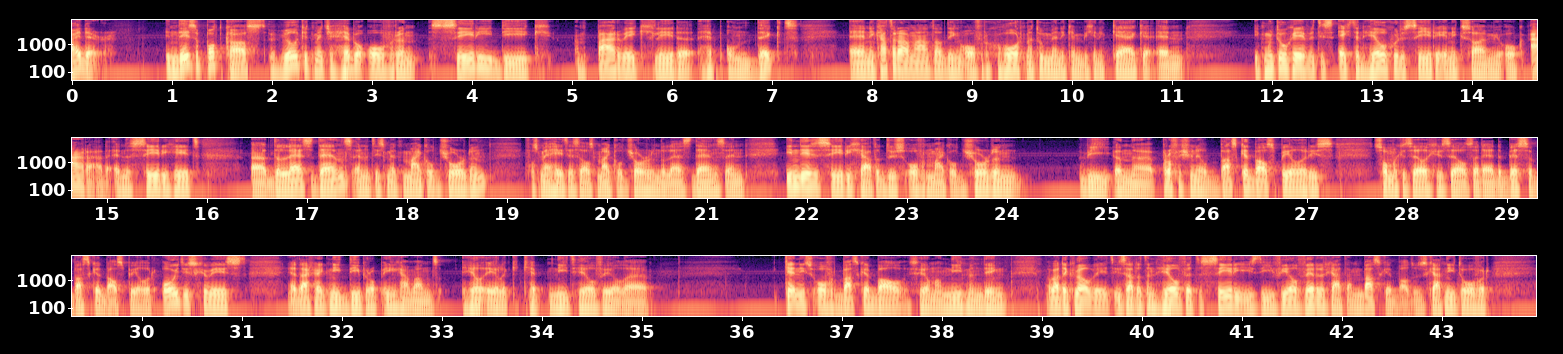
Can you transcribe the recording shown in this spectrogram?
Hi there. In deze podcast wil ik het met je hebben over een serie die ik een paar weken geleden heb ontdekt. En ik had er al een aantal dingen over gehoord, maar toen ben ik hem beginnen kijken. En ik moet toegeven, het is echt een heel goede serie en ik zou hem je ook aanraden. En de serie heet uh, The Last Dance en het is met Michael Jordan. Volgens mij heet hij zelfs Michael Jordan The Last Dance. En in deze serie gaat het dus over Michael Jordan, wie een uh, professioneel basketbalspeler is. Sommigen zeggen zelfs dat hij de beste basketbalspeler ooit is geweest. Ja, daar ga ik niet dieper op ingaan, want heel eerlijk, ik heb niet heel veel uh, kennis over basketbal. is helemaal niet mijn ding. Maar wat ik wel weet, is dat het een heel vette serie is die veel verder gaat dan basketbal. Dus het gaat niet over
